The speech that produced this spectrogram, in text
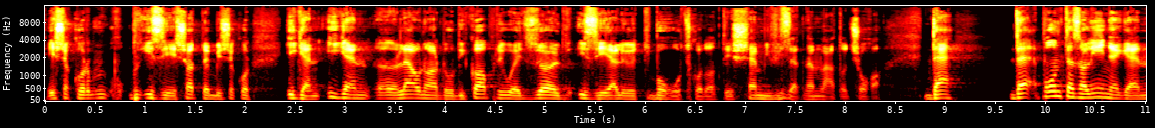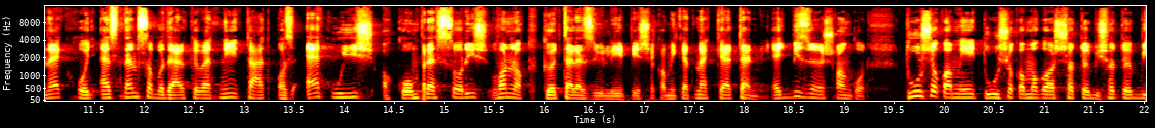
És akkor izé, stb. És akkor igen, igen, Leonardo DiCaprio egy zöld izé előtt bohóckodott, és semmi vizet nem látott soha. De de pont ez a lényeg ennek, hogy ezt nem szabad elkövetni, tehát az EQ is, a kompresszor is, vannak kötelező lépések, amiket meg kell tenni. Egy bizonyos hangon. Túl sok a mély, túl sok a magas, stb. stb.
